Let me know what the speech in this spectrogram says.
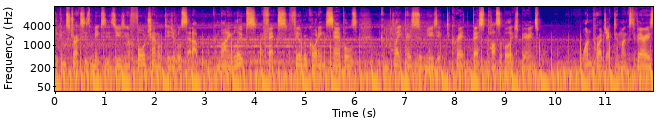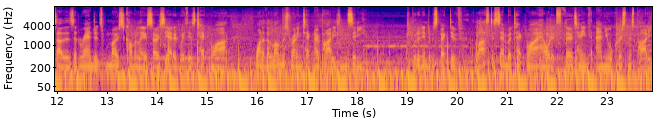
He constructs his mixes using a four channel digital setup, combining loops, effects, field recording, samples, and complete pieces of music to create the best possible experience one project amongst various others that Ranjit's most commonly associated with is Tech Noir, one of the longest running techno parties in the city. To put it into perspective, last December Technoir held its 13th annual Christmas party.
